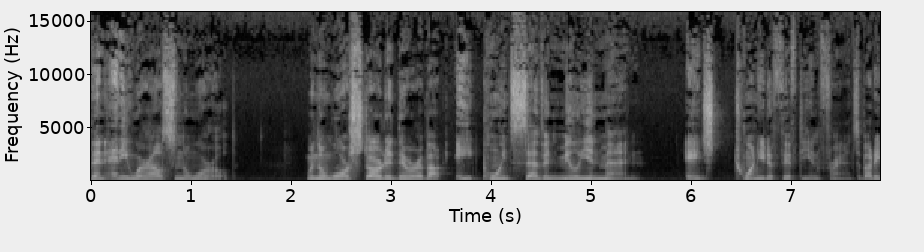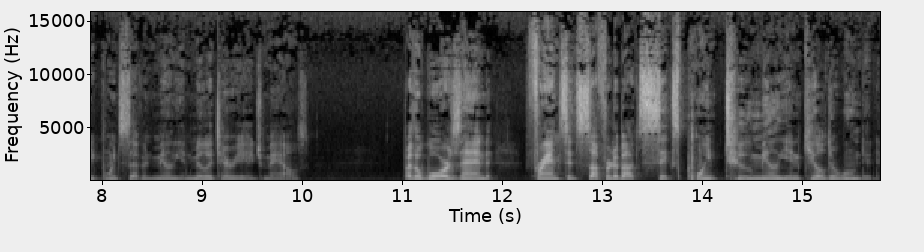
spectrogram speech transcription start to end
than anywhere else in the world. When the war started, there were about 8.7 million men aged 20 to 50 in France, about 8.7 million military age males. By the war's end, France had suffered about 6.2 million killed or wounded.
